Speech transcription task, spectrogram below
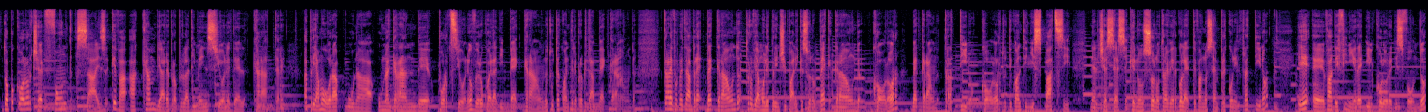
dopo color c'è font size che va a cambiare proprio la dimensione del carattere. Apriamo ora una, una, grande porzione, ovvero quella di background, tutte quante le proprietà background. Tra le proprietà background troviamo le principali che sono background color, background trattino color, tutti quanti gli spazi nel CSS che non sono tra virgolette vanno sempre con il trattino e eh, va a definire il colore di sfondo.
